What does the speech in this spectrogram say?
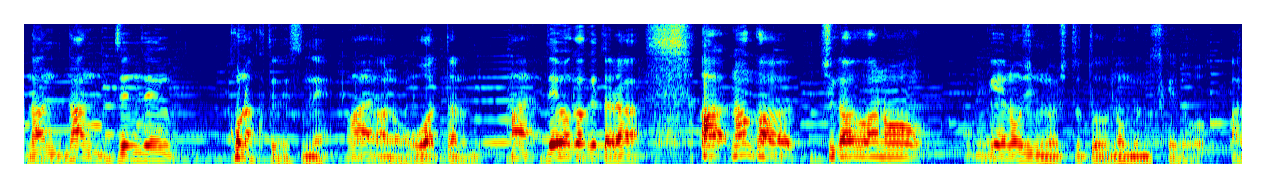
ーなんなん全然来なくてですね、はい。あの終わったのに。はい。電話かけたら「あなんか違うあの芸能人の人と飲むんですけどあ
